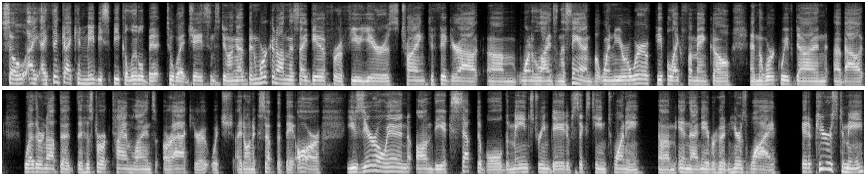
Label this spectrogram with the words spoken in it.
So I, I, think I can maybe speak a little bit to what Jason's doing. I've been working on this idea for a few years, trying to figure out um, one of the lines in the sand. But when you're aware of people like Fomenko and the work we've done about whether or not the, the historic timelines are accurate, which I don't accept that they are, you zero in on the acceptable, the mainstream date of 1620 um, in that neighborhood. And here's why. It appears to me,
